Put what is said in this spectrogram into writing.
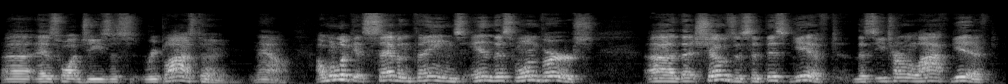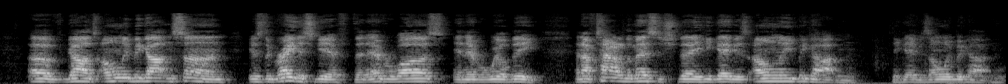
uh, as what Jesus replies to him. Now, I want to look at seven things in this one verse uh, that shows us that this gift, this eternal life gift of God's only begotten Son, is the greatest gift that ever was and ever will be. And I've titled the message today, He gave His only begotten. He gave his only begotten.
